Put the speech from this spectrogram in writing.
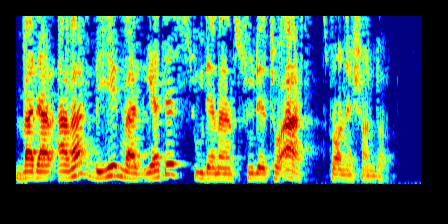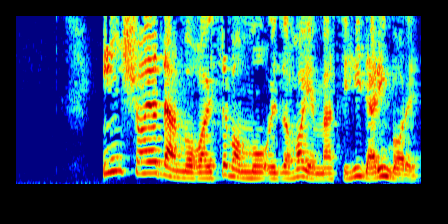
و در عوض به یک وضعیت سود من سود تو است را نشان داد. این شاید در مقایسه با موعظه های مسیحی در این باره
